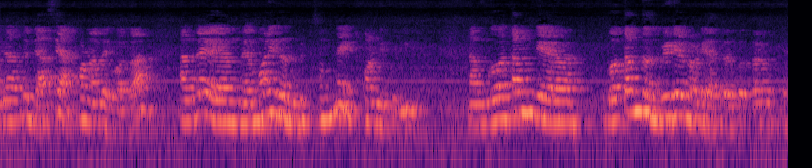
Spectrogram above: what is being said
ಇದಾದ್ರೆ ಜಾಸ್ತಿ ಹಾಕೊಳಲ್ಲ ಇವಾಗ. ಆದ್ರೆ ಮೆಮೊರಿ ಅಂದ್ಬಿಟ್ಟು ಸುಮ್ಮನೆ ಇಟ್ಕೊಂಡಿದ್ದೀನಿ ನಮ್ಮ ಗೌತಮ್ಗೆ ಗೌತಮ್ದು ಒಂದು ವಿಡಿಯೋ ನೋಡಿ ಅದ್ರ ಗೊತ್ತಾಗುತ್ತೆ.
